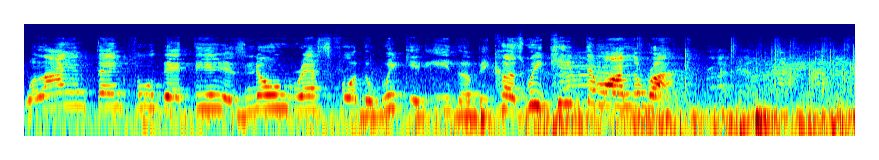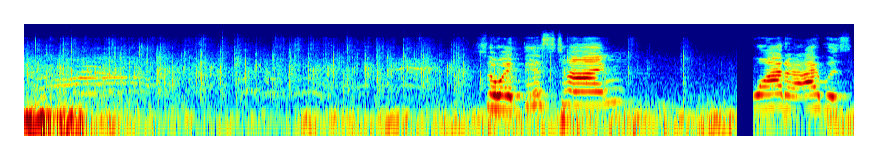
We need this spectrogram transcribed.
Well, I am thankful that there is no rest for the wicked either because we keep them on the run. So at this time, water, I was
